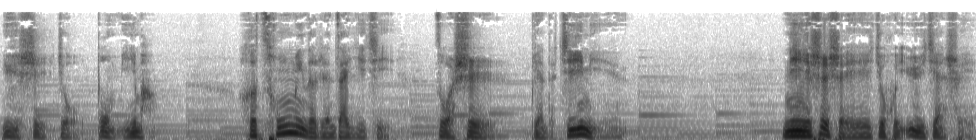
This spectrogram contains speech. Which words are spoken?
遇事就不迷茫，和聪明的人在一起，做事变得机敏。你是谁，就会遇见谁，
